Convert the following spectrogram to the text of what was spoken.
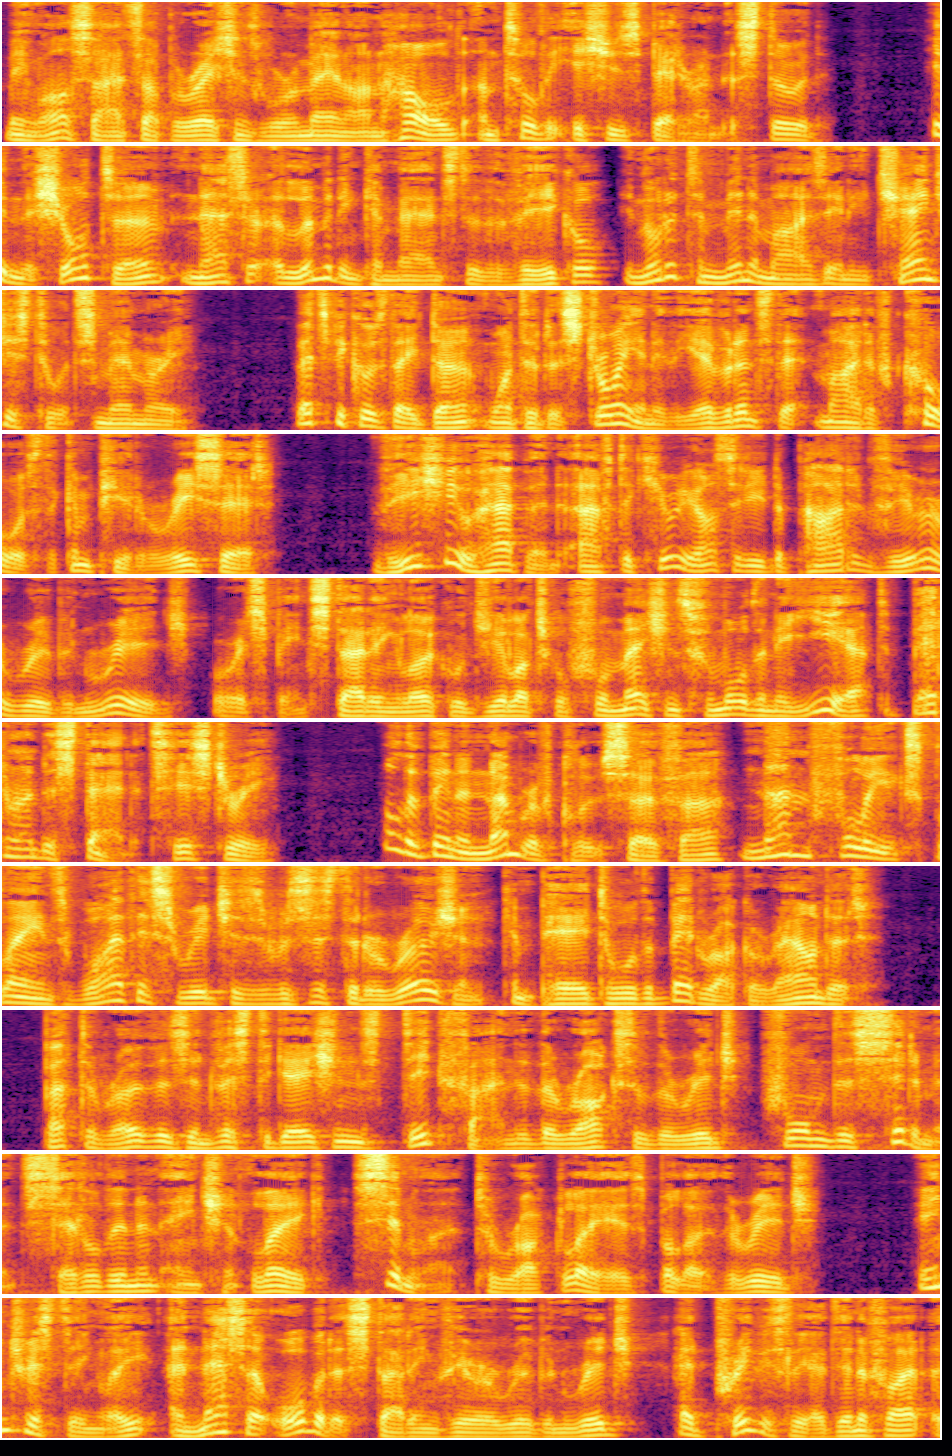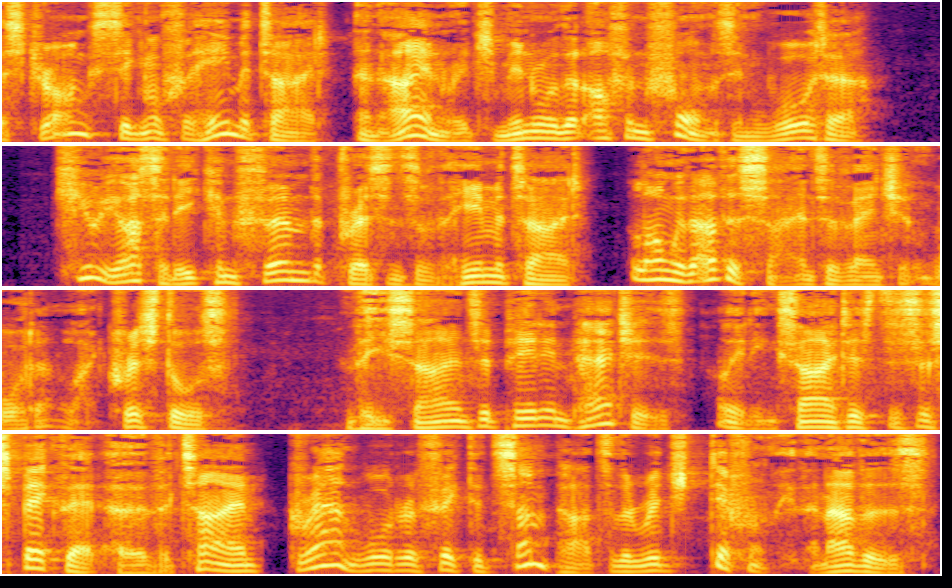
Meanwhile, science operations will remain on hold until the issue is better understood. In the short term, NASA are limiting commands to the vehicle in order to minimize any changes to its memory. That's because they don't want to destroy any of the evidence that might have caused the computer reset. The issue happened after Curiosity departed Vera Rubin Ridge, where it's been studying local geological formations for more than a year to better understand its history. While there have been a number of clues so far, none fully explains why this ridge has resisted erosion compared to all the bedrock around it. But the rover's investigations did find that the rocks of the ridge formed as sediment settled in an ancient lake, similar to rock layers below the ridge. Interestingly, a NASA orbiter studying Vera Rubin Ridge had previously identified a strong signal for hematite, an iron-rich mineral that often forms in water. Curiosity confirmed the presence of the hematite, along with other signs of ancient water like crystals. These signs appeared in patches, leading scientists to suspect that, over time, groundwater affected some parts of the ridge differently than others.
